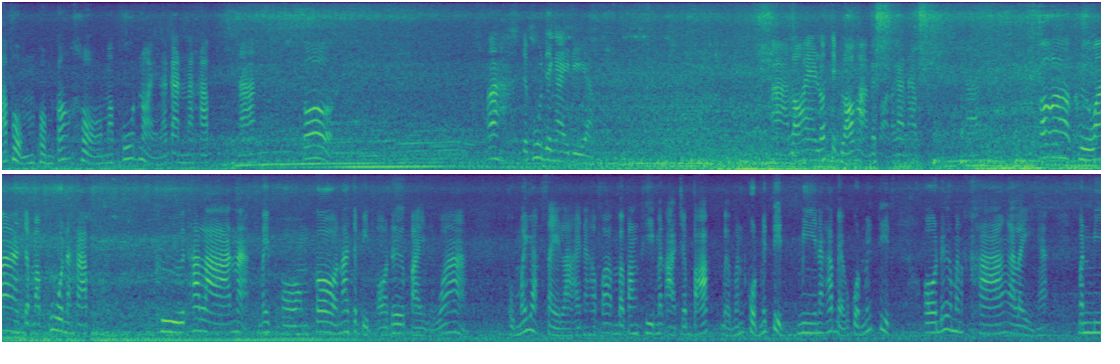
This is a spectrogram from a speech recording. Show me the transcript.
ครับผมผมก็ขอมาพูดหน่อยแล้วกันนะครับนะ ก็อะจะพูดยังไงดีอะอ่ารอให้รถสิบล้อผ่านไปก่อนแล้วกันครับนะก็คือว่าจะมาพูดนะครับ คือถ้าร้านอะ ไม่พร้อมก็น่าจะปิดออเดอร์ไปหรือว่า ผมไม่อยากใส่ร้ายนะครับ ว่าบางทีมันอาจจะบั๊กแบบมันกดไม่ติดมีนะครับ แบบกดไม่ติดออเดอร์มันค้างอะไรอย่างเงี้ย มันมี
